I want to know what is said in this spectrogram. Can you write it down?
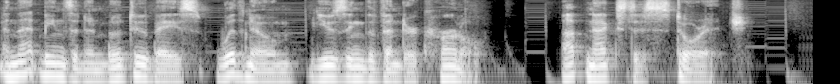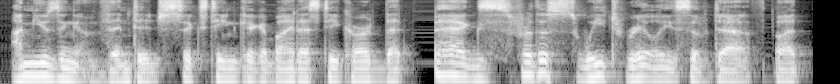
and that means an Ubuntu base with GNOME using the vendor kernel. Up next is storage. I'm using a vintage 16GB SD card that begs for the sweet release of death, but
